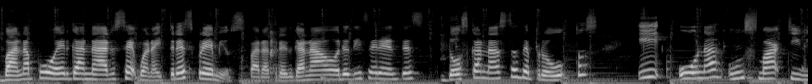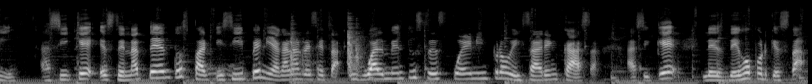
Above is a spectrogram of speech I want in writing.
van a poder ganarse, bueno, hay tres premios para tres ganadores diferentes, dos canastas de productos y una, un Smart TV. Así que estén atentos, participen y hagan la receta. Igualmente ustedes pueden improvisar en casa. Así que les dejo porque está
